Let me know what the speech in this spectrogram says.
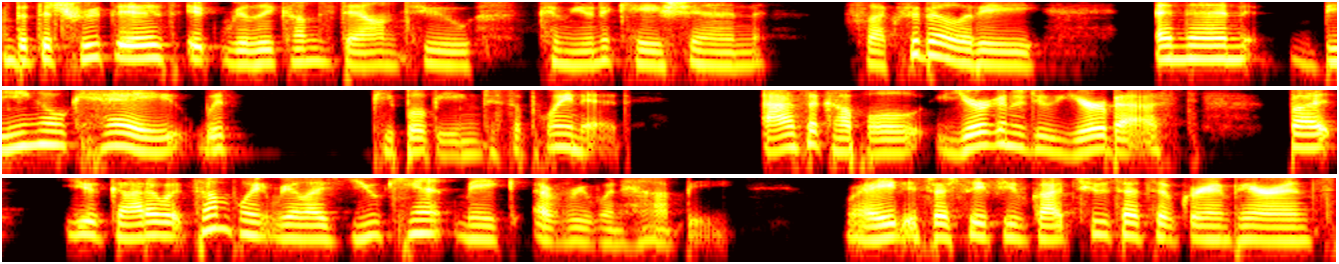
But the truth is, it really comes down to communication, flexibility, and then being okay with people being disappointed. As a couple, you're going to do your best, but you got to at some point realize you can't make everyone happy, right? Especially if you've got two sets of grandparents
